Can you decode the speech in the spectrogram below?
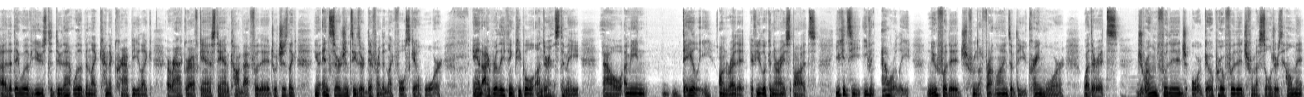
Uh, that they would have used to do that would have been like kind of crappy, like Iraq or Afghanistan combat footage, which is like, you know, insurgencies are different than like full scale war. And I really think people underestimate how, I mean, daily on Reddit, if you look in the right spots, you can see even hourly new footage from the front lines of the Ukraine war, whether it's drone footage or GoPro footage from a soldier's helmet.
